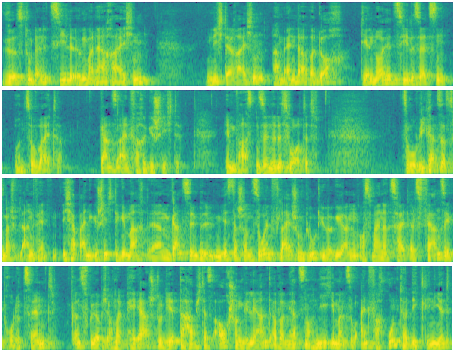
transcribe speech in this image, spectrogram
wirst du deine Ziele irgendwann erreichen, nicht erreichen, am Ende aber doch, dir neue Ziele setzen und so weiter. Ganz einfache Geschichte. Im wahrsten Sinne des Wortes. So, wie kannst du das zum Beispiel anwenden? Ich habe eine Geschichte gemacht, ähm, ganz simpel. Mir ist das schon so in Fleisch und Blut übergegangen aus meiner Zeit als Fernsehproduzent. Ganz früh habe ich auch mal PR studiert, da habe ich das auch schon gelernt, aber mir hat es noch nie jemand so einfach runterdekliniert.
